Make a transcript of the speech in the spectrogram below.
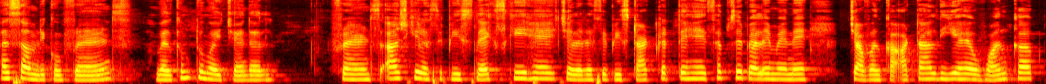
अस्सलाम वालेकुम friends, welcome to my channel. Friends, आज की रेसिपी स्नैक्स की है। चलो रेसिपी स्टार्ट करते हैं। सबसे पहले मैंने चावल का आटा लिया है वन कप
